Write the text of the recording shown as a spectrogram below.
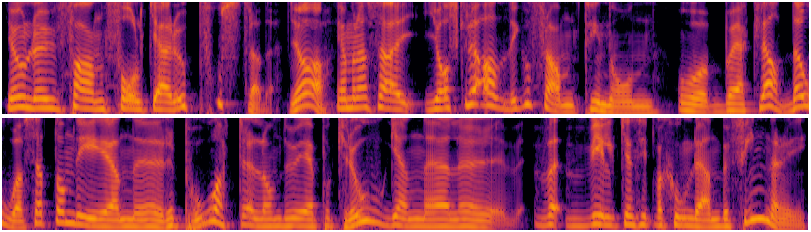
Jag undrar hur fan folk är uppfostrade. Ja, Jag menar så här, jag skulle aldrig gå fram till någon och börja kladda oavsett om det är en eh, reporter eller om du är på krogen eller vilken situation du än befinner dig i.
